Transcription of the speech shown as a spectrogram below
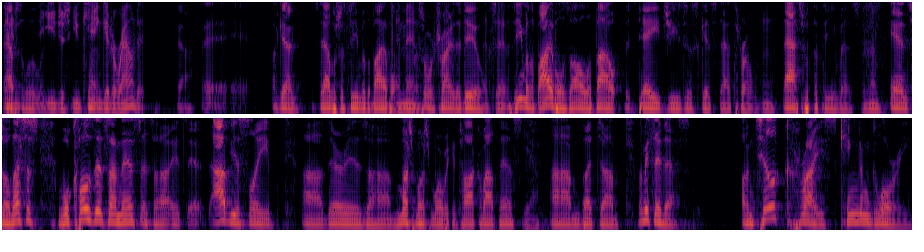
And Absolutely. you just you can't get around it. Yeah. Eh, Again, establish the theme of the Bible. Amen. That's what we're trying to do. That's it. The theme of the Bible is all about the day Jesus gets that throne. Mm. That's what the theme is. Amen. And so let's just we'll close this on this. It's uh, it's uh, obviously uh, there is uh, much much more we can talk about this. Yeah. Um, but um, let me say this: until Christ's kingdom glory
